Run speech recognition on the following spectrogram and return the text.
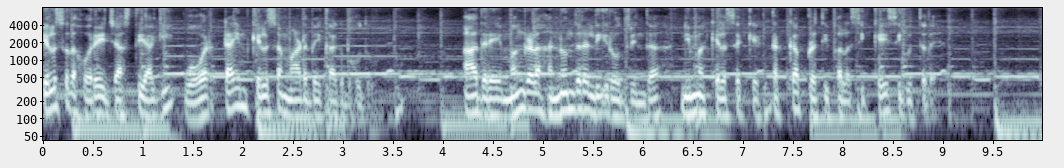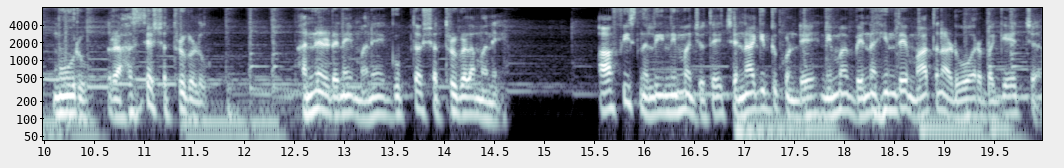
ಕೆಲಸದ ಹೊರೆ ಜಾಸ್ತಿಯಾಗಿ ಓವರ್ ಟೈಮ್ ಕೆಲಸ ಮಾಡಬೇಕಾಗಬಹುದು. ಆದರೆ ಮಂಗಳ ಹನ್ನೊಂದರಲ್ಲಿ ಇರೋದ್ರಿಂದ ನಿಮ್ಮ ಕೆಲಸಕ್ಕೆ ತಕ್ಕ ಪ್ರತಿಫಲ ಸಿಕ್ಕೇ ಸಿಗುತ್ತದೆ. ಮೂರು, ರಹಸ್ಯ ಶತ್ರುಗಳು. ಹನ್ನೆರಡನೇ ಮನೆ ಗುಪ್ತ ಶತ್ರುಗಳ ಮನೆ. ಆಫೀಸ್ನಲ್ಲಿ ನಿಮ್ಮ ಜೊತೆ ಚೆನ್ನಾಗಿದ್ದುಕೊಂಡೇ ನಿಮ್ಮ ಬೆನ್ನ ಹಿಂದೆ ಮಾತನಾಡುವವರ ಬಗ್ಗೆ ಎಚ್ಚರ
